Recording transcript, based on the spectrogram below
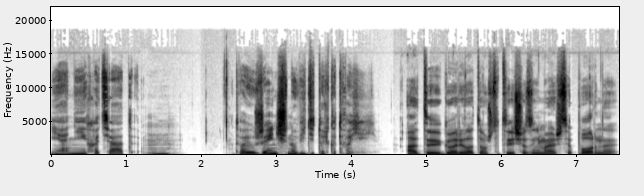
и они хотят твою женщину видеть только твоей. А ты говорил о том, что ты еще занимаешься порно,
